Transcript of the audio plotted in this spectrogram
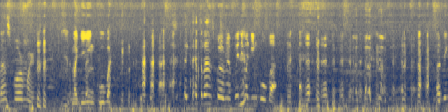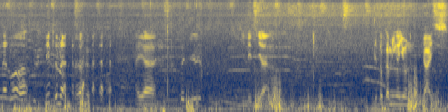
Transformer. Magiging kuban. Nagta-transform yan. Pwede maging kuba. o, tingnan mo. Oh. Dito na. Ayan. Sa gilid. Sa gilid yan. Ito kami ngayon guys.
